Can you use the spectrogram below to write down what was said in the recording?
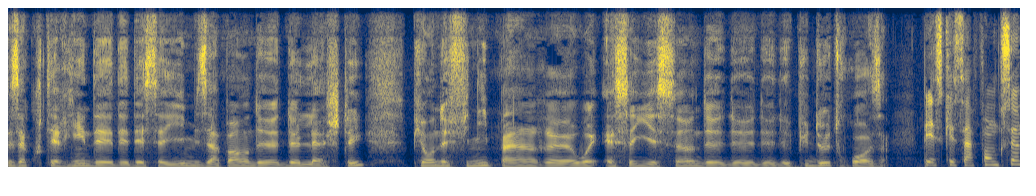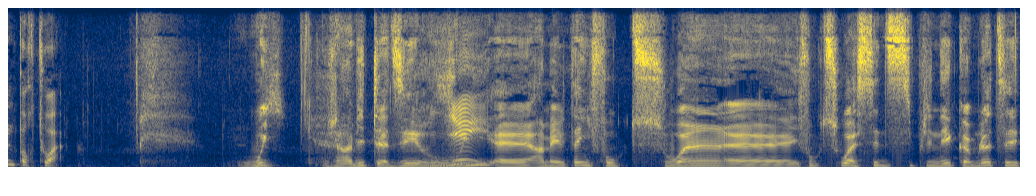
Ça coûtait rien d'essayer, mis à part de, de l'acheter. Puis on a fini par euh, ouais, essayer ça de, de, depuis deux, trois ans. Puis est-ce que ça fonctionne pour toi? Oui, j'ai envie de te dire oui. Euh, en même temps, il faut que tu sois, euh, il faut que tu sois assez discipliné. Comme là, tu sais,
